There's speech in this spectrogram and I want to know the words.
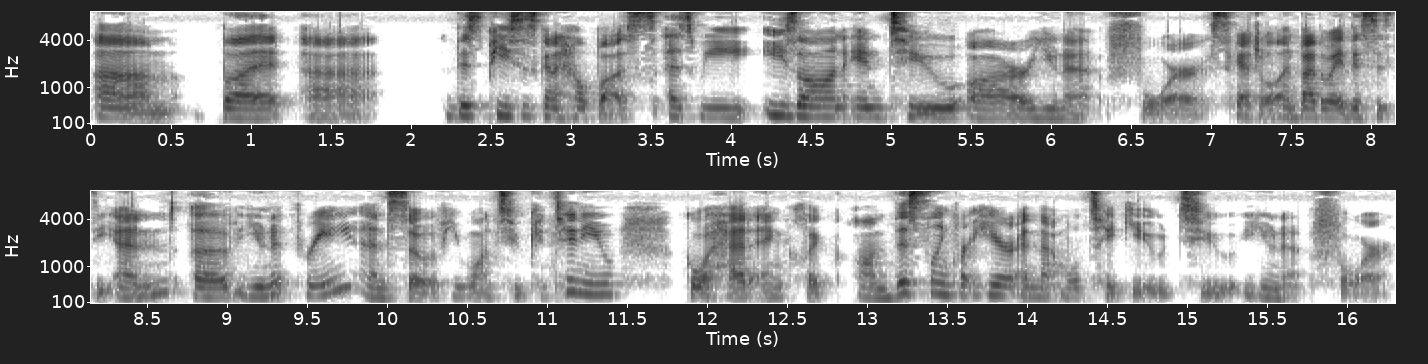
Um, but uh, this piece is going to help us as we ease on into our Unit 4 schedule. And by the way, this is the end of Unit 3. And so if you want to continue, go ahead and click on this link right here, and that will take you to Unit 4.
